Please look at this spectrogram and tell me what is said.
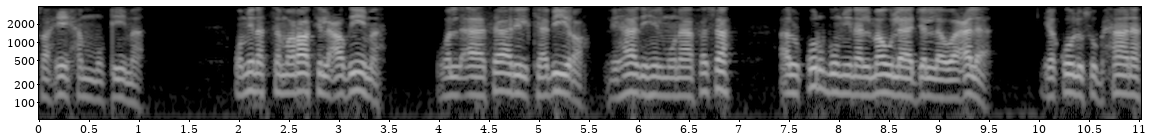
صحيحا مقيما. ومن الثمرات العظيمة والآثار الكبيرة لهذه المنافسة القرب من المولى جل وعلا. يقول سبحانه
